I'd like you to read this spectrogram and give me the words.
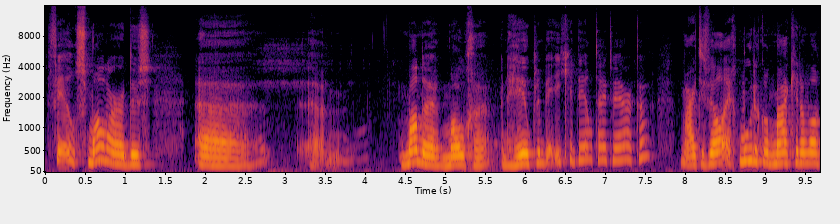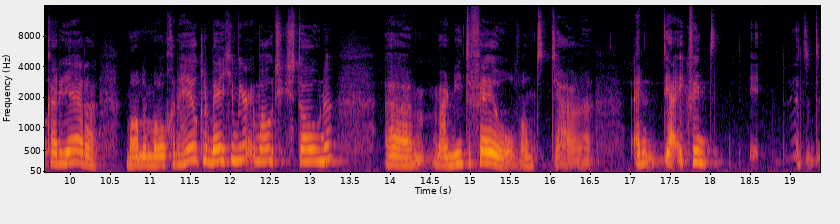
veel smaller, dus eh, ehm, mannen mogen een heel klein beetje deeltijd werken. Maar het is wel echt moeilijk, want maak je dan wel carrière? Mannen mogen een heel klein beetje meer emoties tonen. Ehm, maar niet te veel. Want ja, eh, en ja, ik vind het, het-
